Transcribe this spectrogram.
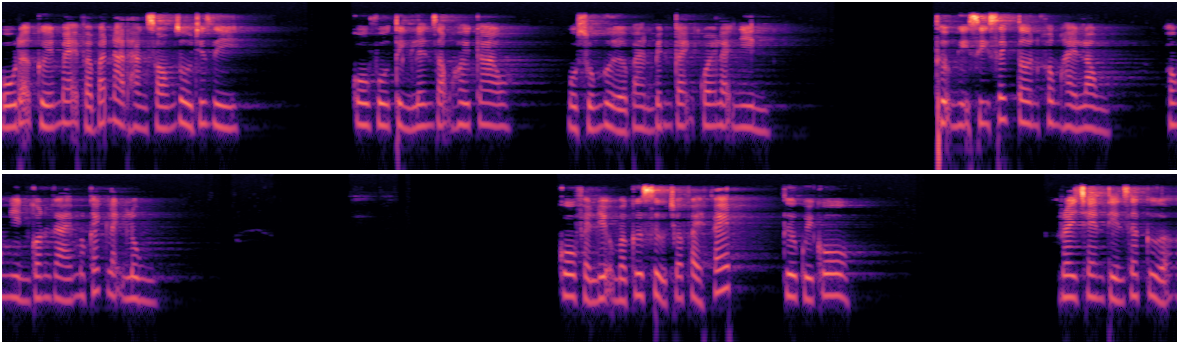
Bố đã cưới mẹ và bắt nạt hàng xóm rồi chứ gì. Cô vô tình lên giọng hơi cao. Một số người ở bàn bên cạnh quay lại nhìn. Thượng nghị sĩ Sexton không hài lòng. Ông nhìn con gái một cách lạnh lùng. Cô phải liệu mà cư xử cho phải phép, thưa quý cô. Rachel tiến ra cửa.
